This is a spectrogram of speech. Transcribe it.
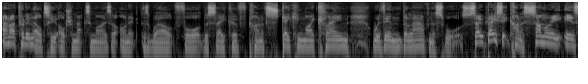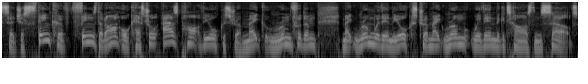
And I put an L2 Ultra Maximizer on it as well for the sake of kind of staking my claim within the loudness wars. So, basic kind of summary is to just think of things that aren't orchestral as part of the orchestra. Make room for them, make room within the orchestra, make room within the guitars themselves.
